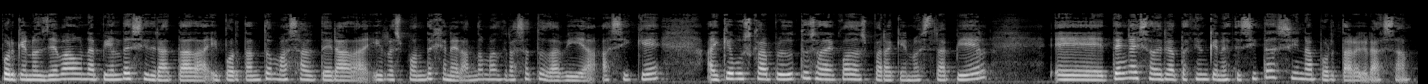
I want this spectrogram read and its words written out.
porque nos lleva a una piel deshidratada y por tanto más alterada y responde generando más grasa todavía. Así que hay que buscar productos adecuados para que nuestra piel eh, tenga esa hidratación que necesita sin aportar grasa.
